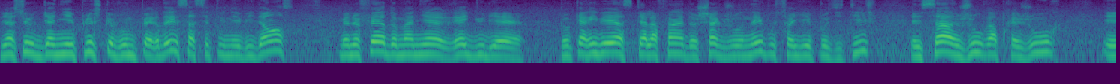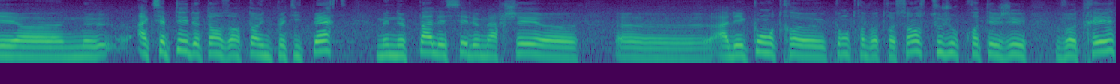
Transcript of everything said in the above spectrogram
bien sûr gagner plus que vous ne perdez, ça c'est une évidence, mais le faire de manière régulière. Donc arriver à ce qu'à la fin de chaque journée vous soyez positif. Et ça jour après jour. Et euh, accepter de temps en temps une petite perte mais ne pas laisser le marché euh, euh, aller contre, contre votre sens, toujours protéger votre trade,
